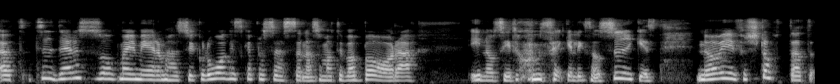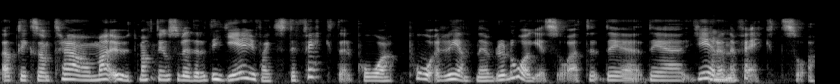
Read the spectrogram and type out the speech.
att tidigare så såg man ju mer de här psykologiska processerna som att det var bara inom citationstecken liksom psykiskt. Nu har vi ju förstått att, att liksom trauma, utmattning och så vidare, det ger ju faktiskt effekter på, på rent neurologiskt så att det, det ger mm. en effekt så.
